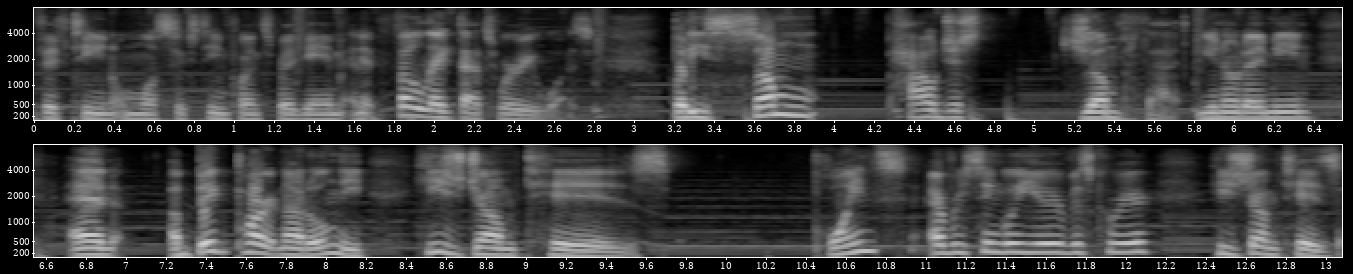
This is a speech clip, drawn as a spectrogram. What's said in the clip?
15, almost 16 points per game, and it felt like that's where he was. But he somehow just jumped that, you know what I mean? And a big part, not only he's jumped his points every single year of his career, he's jumped his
